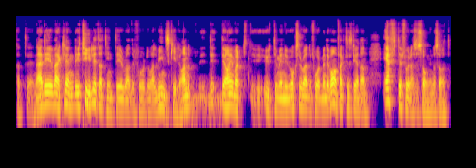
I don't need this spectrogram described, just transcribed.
Så att, eh, nej, det är verkligen det är tydligt att det inte är Rutherford och Alvins kille. Och han, det, det, har han ju varit ute med nu också, Rutherford, men det var han faktiskt redan efter förra säsongen och sa att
